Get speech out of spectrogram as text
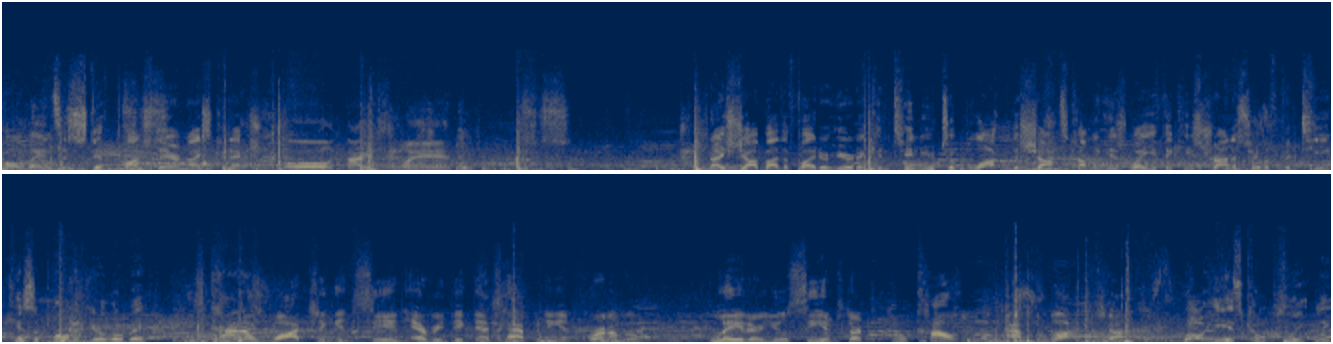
Oh, lands a stiff punch there. Nice connection. Oh, nice land. Nice job by the fighter here to continue to block the shots coming his way. You think he's trying to sort of fatigue his opponent here a little bit? He's kind of watching and seeing everything that's happening in front of him. Later, you'll see him start to throw counters after blocking shots. Well, he is completely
